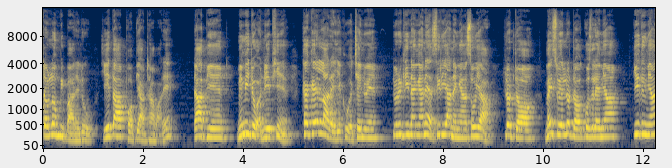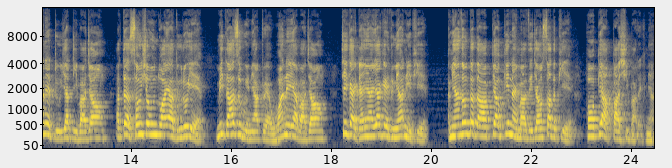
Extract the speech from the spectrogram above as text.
တုံ့လုံမိပါတယ်လို့ရေးသားဖော်ပြထားပါတယ်။ဒါအပြင်မိမိတို့အနေဖြင့်ခက်ခဲလာတဲ့ယခုအချိန်တွင်တူရကီနိုင်ငံနဲ့ဆီးရီးယားနိုင်ငံအစိုးရလွှတ်တော်မိတ်ဆွေလွှတ်တော်ကိုယ်စားလှယ်များပြည်သူများနဲ့တူရပ်တည်ပါကြောင်းအသက်ဆုံးရှုံးသွားရသူတို့ရဲ့မိသားစုဝင်များအတွက်ဝမ်းနည်းရပါကြောင်းထိခိုက်ဒဏ်ရာရခဲ့သူများအနေဖြင့်အမြန်ဆုံးတက်တာပျောက်ကင်းနိုင်ပါစေကြောင်းစသဖြင့်ဖော်ပြပါရှိပါတယ်ခင်ဗျာ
